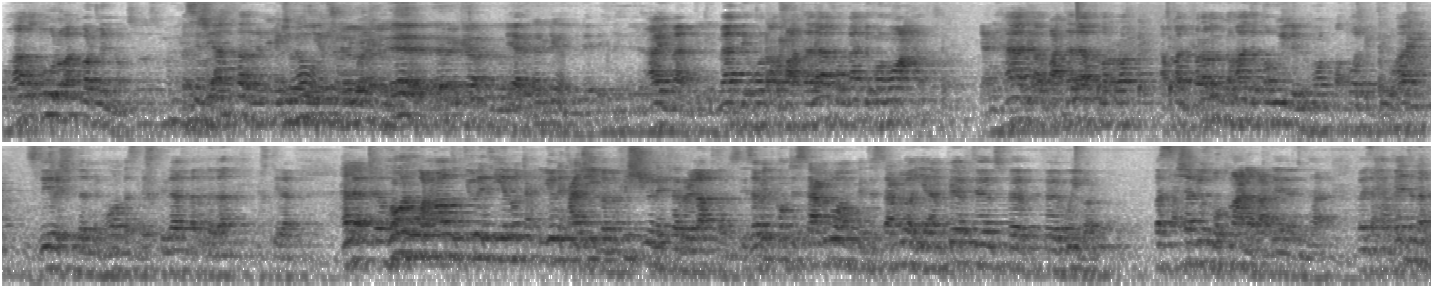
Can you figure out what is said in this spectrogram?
وهذا طوله أكبر منه بس اللي أثر؟ هاي المادة المادة هون 4000 والمادة هون واحد. يعني هذه 4000 مرة أقل فرغم إنه هذه طويلة من هون أطول بكثير وهذه صغيرة جدا من هون بس باختلاف أدنى اختلاف هلا هون هو حاطط unit هي unit- عجيبة ما فيش unit لل reluctance إذا بدكم تستعملوها ممكن تستعملوها. هي ampere turns per per weber بس عشان يضبط معنا بعدين فإذا حبيت إنك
